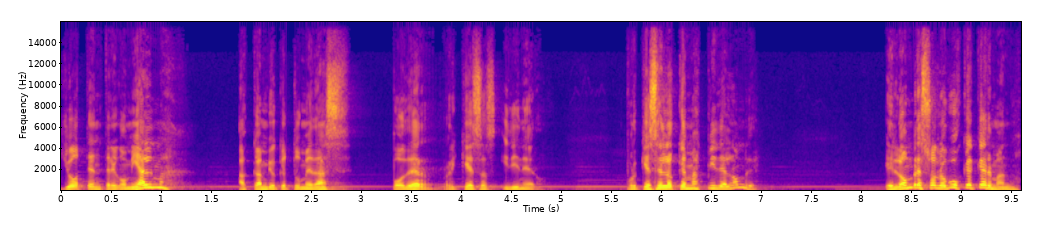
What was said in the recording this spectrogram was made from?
yo te entrego mi alma a cambio que tú me das poder, riquezas y dinero. Porque eso es lo que más pide el hombre. El hombre solo busca, ¿qué hermano?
